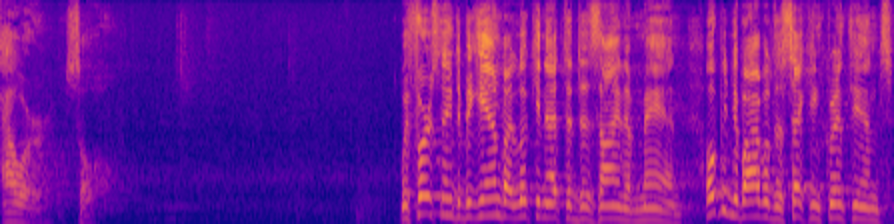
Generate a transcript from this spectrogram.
our soul. We first need to begin by looking at the design of man. Open your Bible to 2 Corinthians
